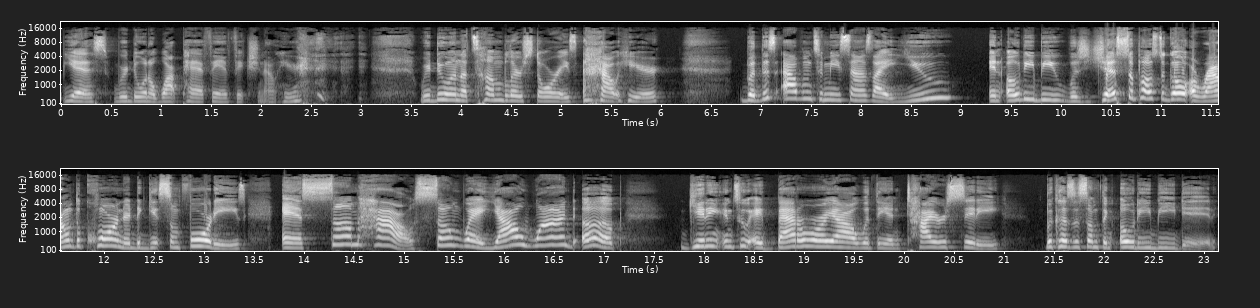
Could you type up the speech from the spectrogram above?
Yes, we're doing a Wattpad fan fiction out here. we're doing a Tumblr stories out here. But this album to me sounds like you and ODB was just supposed to go around the corner to get some 40s and somehow some way y'all wind up getting into a battle royale with the entire city because of something ODB did.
